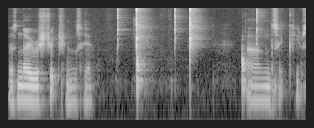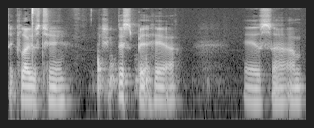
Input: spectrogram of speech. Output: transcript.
There's no restrictions here. And it keeps it closed to this bit here is uh, um,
